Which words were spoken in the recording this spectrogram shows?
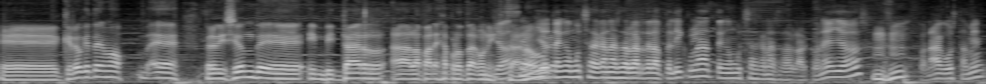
Eh, creo que tenemos eh, previsión de invitar a la pareja protagonista, yo, ¿no? yo tengo muchas ganas de hablar de la película, tengo muchas ganas de hablar con ellos, con Agus también,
